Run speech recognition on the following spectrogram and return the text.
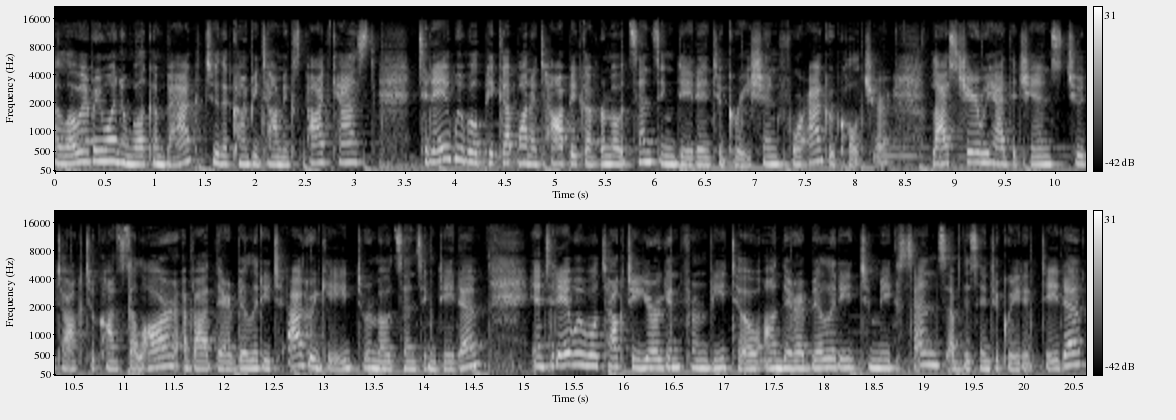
Hello, everyone, and welcome back to the Computomics podcast. Today, we will pick up on a topic of remote sensing data integration for agriculture. Last year, we had the chance to talk to Constellr about their ability to aggregate remote sensing data. And today, we will talk to Jurgen from Vito on their ability to make sense of this integrated data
